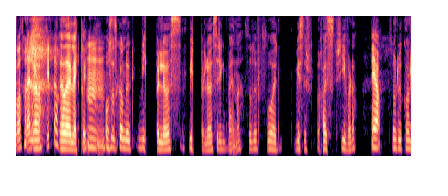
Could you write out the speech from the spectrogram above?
på. Det er lekkert, da. ja, det er lekkert. Mm. Og så kan du vippe løs, vippe løs ryggbeinet, så du får Hvis du har skiver, da. Ja. Så når du kan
